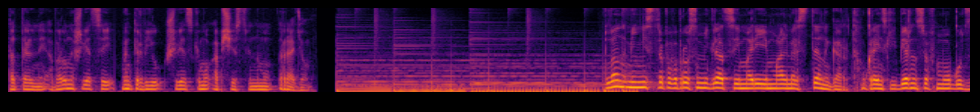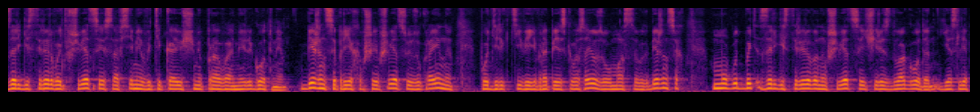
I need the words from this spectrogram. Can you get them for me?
тотальной обороны Швеции в интервью шведскому общественному радио. План министра по вопросам миграции Марии Мальмер-Стенгард. Украинских беженцев могут зарегистрировать в Швеции со всеми вытекающими правами и льготами. Беженцы, приехавшие в Швецию из Украины по директиве Европейского Союза о массовых беженцах, могут быть зарегистрированы в Швеции через два года, если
